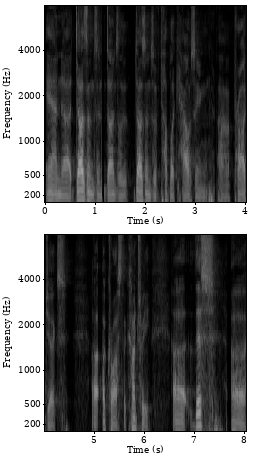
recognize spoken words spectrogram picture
and uh, dozens and dozens, dozens of public housing uh, projects across the country. This uh,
